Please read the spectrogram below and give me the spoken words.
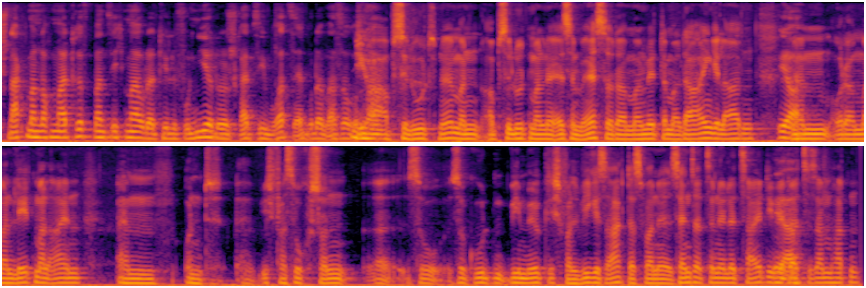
Schnackt man noch mal, trifft man sich mal oder telefoniert oder schreibt sie WhatsApp oder was auch immer? Ja, absolut. Ne? Man, absolut mal eine SMS oder man wird dann mal da eingeladen ja. ähm, oder man lädt mal ein. Ähm, und äh, ich versuche schon äh, so, so gut wie möglich, weil wie gesagt, das war eine sensationelle Zeit, die wir ja. da zusammen hatten.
